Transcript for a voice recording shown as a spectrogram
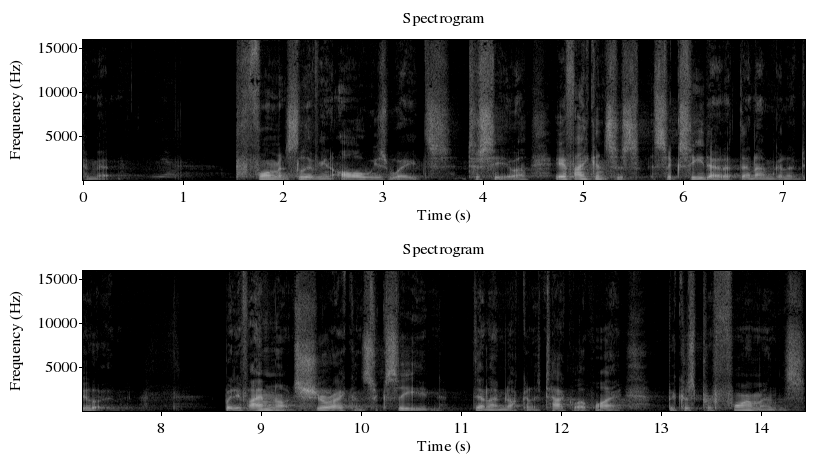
commit. Performance living always waits to see, well, if I can su- succeed at it, then I'm going to do it. But if I'm not sure I can succeed, then I'm not going to tackle it. Why? Because performance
